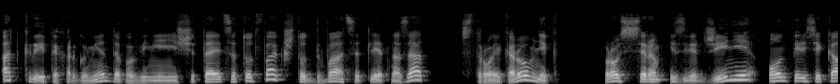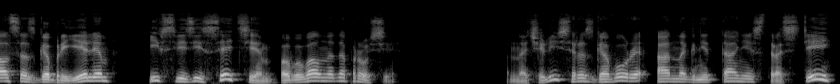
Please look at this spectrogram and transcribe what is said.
открытых аргументов обвинения считается тот факт, что 20 лет назад стройкоровник Проссером из Вирджинии он пересекался с Габриэлем и в связи с этим побывал на допросе. Начались разговоры о нагнетании страстей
